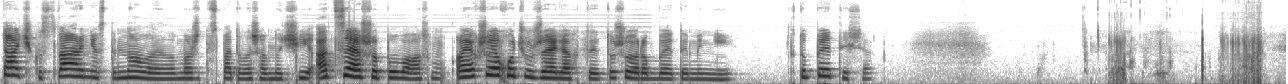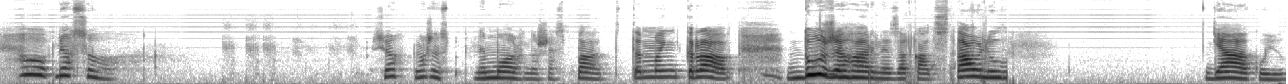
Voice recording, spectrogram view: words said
Тачку створення встановлено, ви можете спати лише вночі. А це що по вас? А якщо я хочу вже лягти, то що робити мені? Втопитися? М'ясо. Все, можна спати? Не можна ще спати. Це Майнкрафт. Дуже гарний закат. Ставлю. Дякую.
